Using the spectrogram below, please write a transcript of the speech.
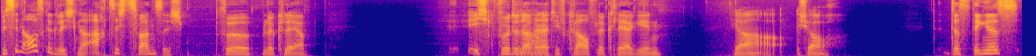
Bisschen ausgeglichener, 80-20 für Leclerc. Ich würde ja. da relativ klar auf Leclerc gehen. Ja, ich auch. Das Ding ist,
